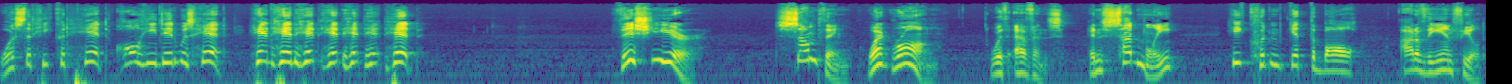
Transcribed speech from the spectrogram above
was that he could hit. All he did was hit. Hit, hit, hit, hit, hit, hit, hit. This year, something went wrong with Evans, and suddenly he couldn't get the ball out of the infield.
